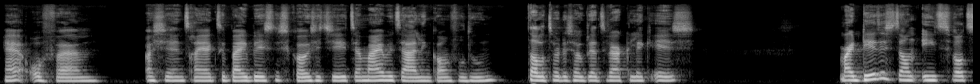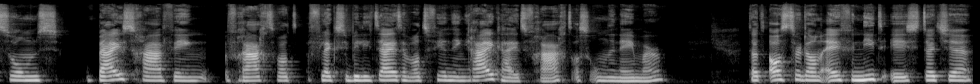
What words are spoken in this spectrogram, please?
Hè? Of ehm, als je een traject bij business coach, dat je je termijnbetaling kan voldoen. Dat het er dus ook daadwerkelijk is. Maar dit is dan iets wat soms bijschaving vraagt, wat flexibiliteit en wat vindingrijkheid vraagt als ondernemer. Dat als er dan even niet is, dat je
